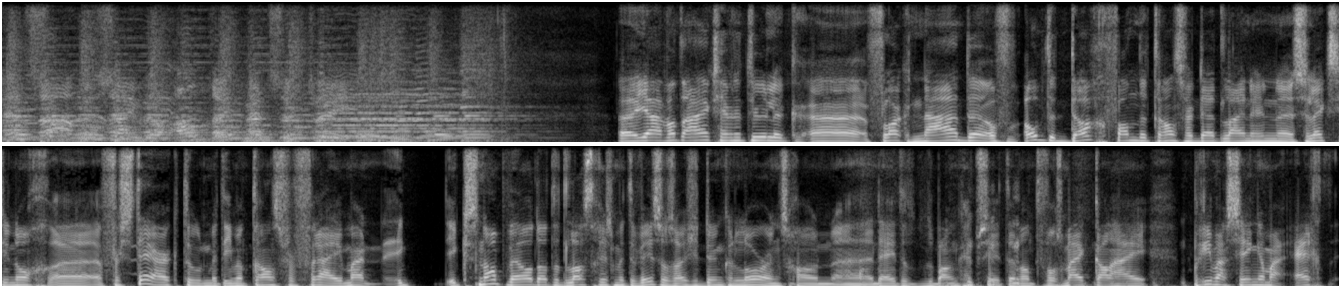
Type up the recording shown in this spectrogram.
En samen zijn we altijd met z'n tweeën. Eh, ja, want Ajax heeft natuurlijk eh, vlak na de, of op de dag van de transfer deadline hun eh, selectie nog eh, versterkt toen met iemand transfervrij. Maar ik, ik snap wel dat het lastig is met de wissels als je Duncan Lawrence gewoon eh, de hele tijd op de bank hebt zitten. Want volgens mij kan hij prima zingen, maar echt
